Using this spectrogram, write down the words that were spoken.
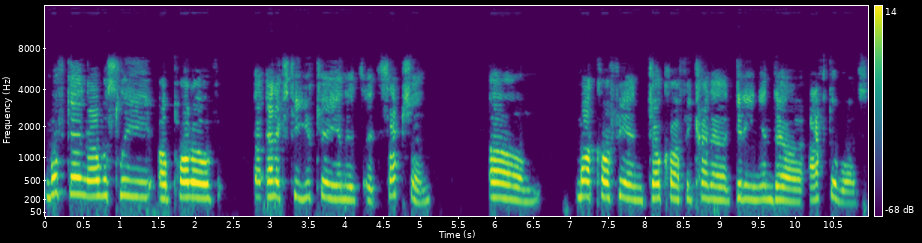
Wolfgang obviously a part of uh, NXT UK in its inception. Um, Mark Coffey and Joe Coffey kind of getting in there afterwards.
